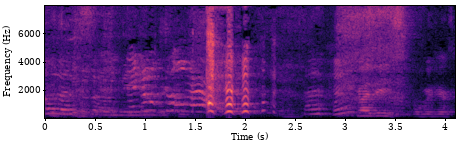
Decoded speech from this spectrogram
Oh, that's so neat. They don't go Try these over here.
